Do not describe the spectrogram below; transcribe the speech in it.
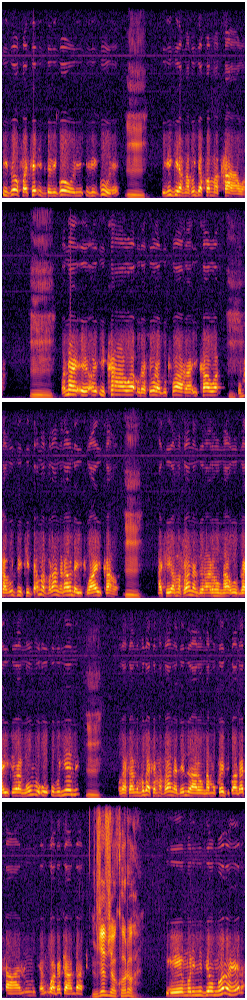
izofate ibyo bigori ibigure Mm. ibigira nka kurya kw'amakawa Mm. Ikawa urashobora gutwara ikawa ukabuzitiza amafaranga naho ndayitwaye ikawa. Mm. ati amafaranga nzoyaronka ukayishora nk'ubu u- ubu nyene. Mm. ugasanga uvuga ati amafaranga azenze uraronka mu kwezi kwa gatanu cyangwa kwa gatandatu. Nivyo vyokoroha. Umurimyi vyomworohera.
